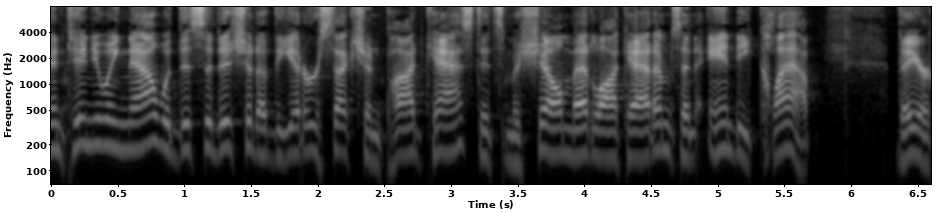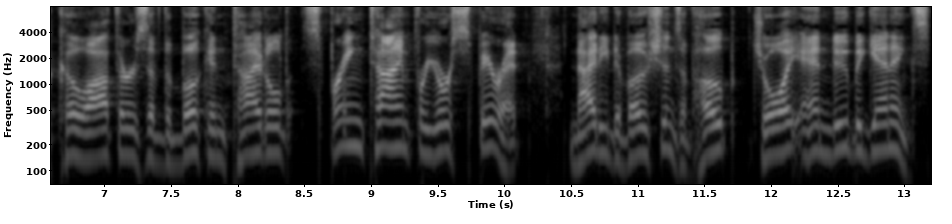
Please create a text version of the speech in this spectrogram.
Continuing now with this edition of the Intersection podcast, it's Michelle Medlock Adams and Andy Clapp. They are co authors of the book entitled Springtime for Your Spirit 90 Devotions of Hope, Joy, and New Beginnings.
